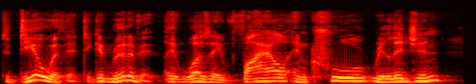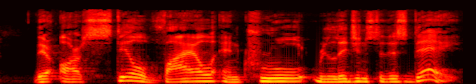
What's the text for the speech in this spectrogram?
to deal with it, to get rid of it. It was a vile and cruel religion there are still vile and cruel religions to this day.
